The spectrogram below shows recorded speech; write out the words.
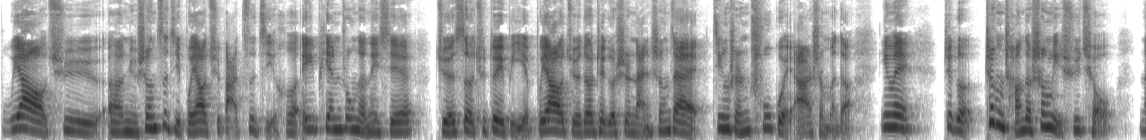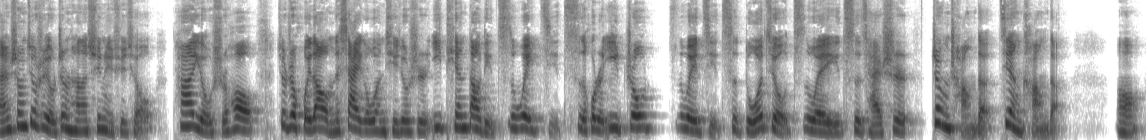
不要去，呃，女生自己不要去把自己和 A 片中的那些角色去对比，也不要觉得这个是男生在精神出轨啊什么的，因为这个正常的生理需求，男生就是有正常的心理需求。他有时候就是回到我们的下一个问题，就是一天到底自慰几次，或者一周自慰几次，多久自慰一次才是正常的、健康的？哦，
